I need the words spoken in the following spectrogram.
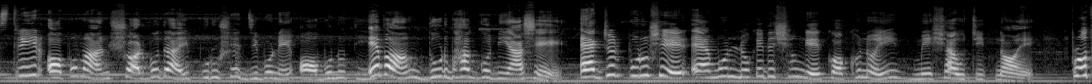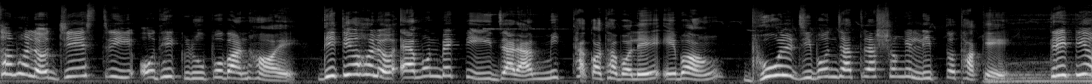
স্ত্রীর অপমান সর্বদাই পুরুষের জীবনে অবনতি এবং দুর্ভাগ্য নিয়ে আসে। একজন পুরুষের এমন লোকেদের সঙ্গে কখনোই মেশা উচিত নয়। প্রথম হলো যে স্ত্রী অধিক রূপবান হয়। দ্বিতীয় হলো এমন ব্যক্তি যারা মিথ্যা কথা বলে এবং ভুল জীবনযাত্রার সঙ্গে লিপ্ত থাকে। তৃতীয়,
